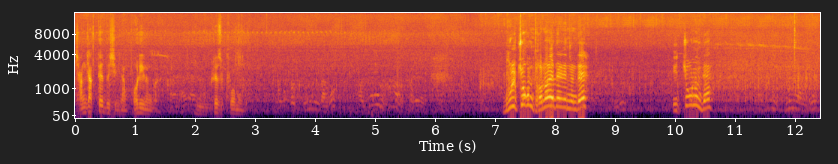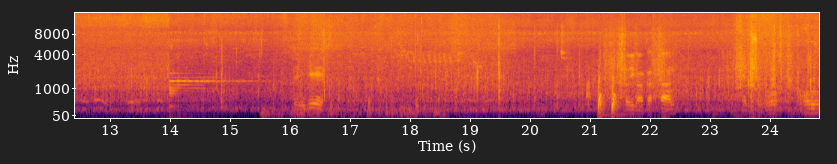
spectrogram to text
장작 떼듯이 그냥 버리는 거예요. 그래서 구워 먹는 거예요. 물 조금 더 넣어야 되겠는데? 이 쪼는데? 이게 저희가 아까 깐 대추 어우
